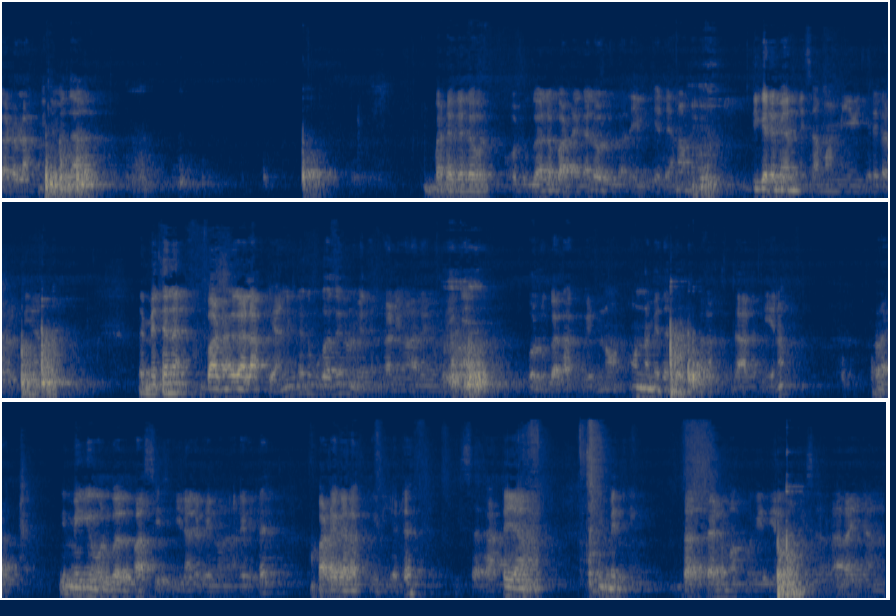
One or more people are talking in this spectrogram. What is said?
ගඩොලක් මෙහෙම දාන්න. බඩගල ඔඩු ගල බඩගල ඔඩු ගල මේ විදිහට යනවා. දිගටම යන නිසා මම මේ විදිහට ගඩොල් තියනවා. දැන් මෙතන බඩ ගලක් යන්නේ. ඊළඟ මොකද වෙන්නේ? මෙතන අනිවාර්යයෙන්ම මේකේ ඔඩු ගලක් වෙනවා. ඔන්න මෙතන ඔඩු ගලක් දාලා තියෙනවා. right. ඉතින් මේකෙන් ඔඩු ගල පස්සේ ඊළඟට එන්න ඕන හරියට බඩ ගලක් විදිහට ඉස්සරහට යනවා. ඉතින් මෙතනින් දස් පැලුමක් වගේ තියෙනවා ඉස්සරහට අරන් යන්න.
